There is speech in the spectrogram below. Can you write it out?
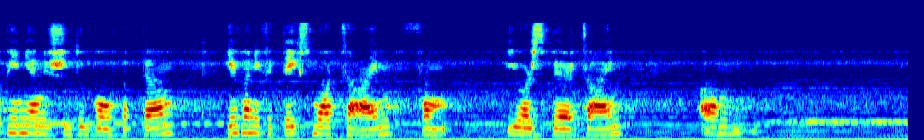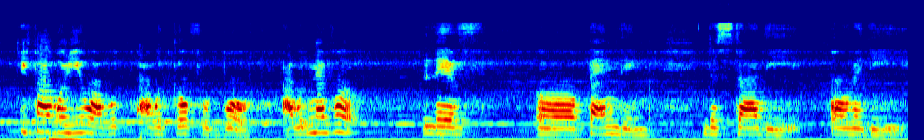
opinion you should do both of them even if it takes more time from your spare time um, if I were you I would I would go for both I would never live uh, pending the study already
